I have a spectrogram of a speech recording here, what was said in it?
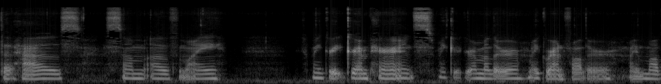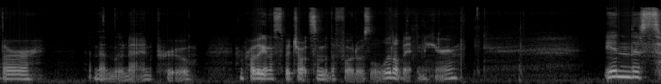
that has some of my my great grandparents, my great grandmother, my grandfather, my mother, and then Luna and Prue. I'm probably going to switch out some of the photos a little bit in here. In this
